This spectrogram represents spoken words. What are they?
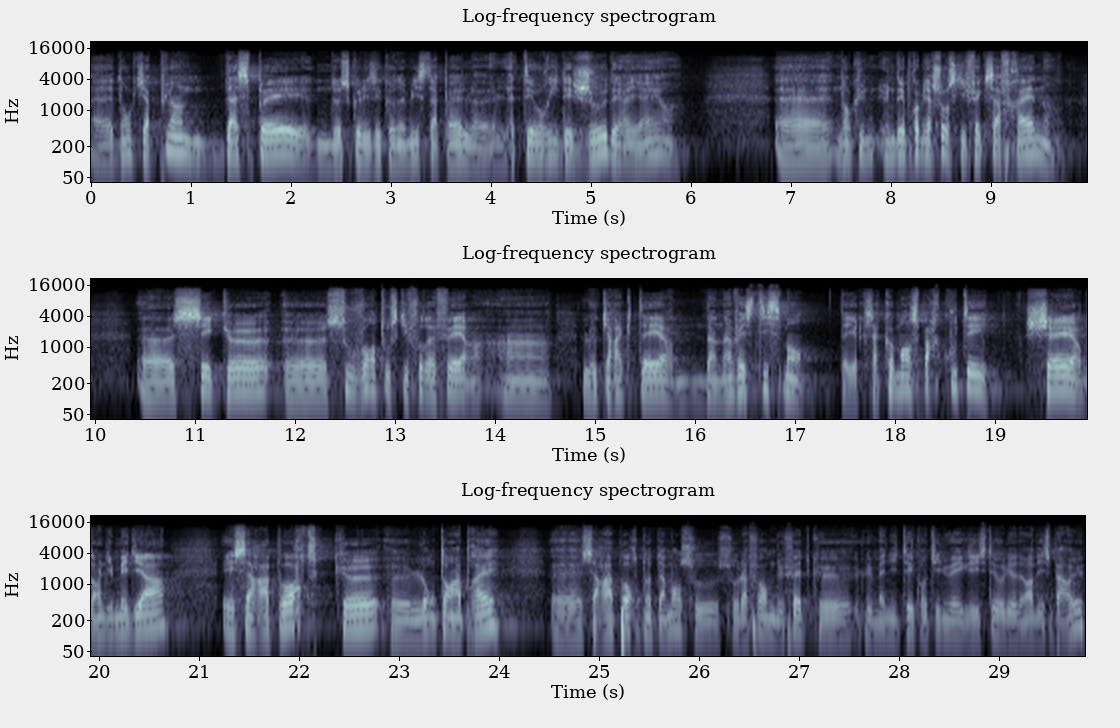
Euh, donc il y a plein d'aspects de ce que les économistes appellent euh, la théorie des jeux derrière. donc une, des premières choses qui fait que ça freine, c'est que souvent tout ce qu'il faudrait faire le caractère d'un investissement, c'est-à-dire que ça commence par coûter cher dans l'immédiat et ça rapporte que euh, longtemps après, euh, ça rapporte notamment sous, la forme du fait que l'humanité continue à exister au lieu d'avoir disparu.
